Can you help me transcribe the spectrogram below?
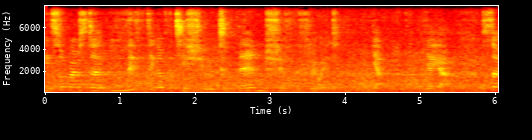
it's almost a lifting of the tissue to then shift the fluid. Yeah, yeah, yeah. So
